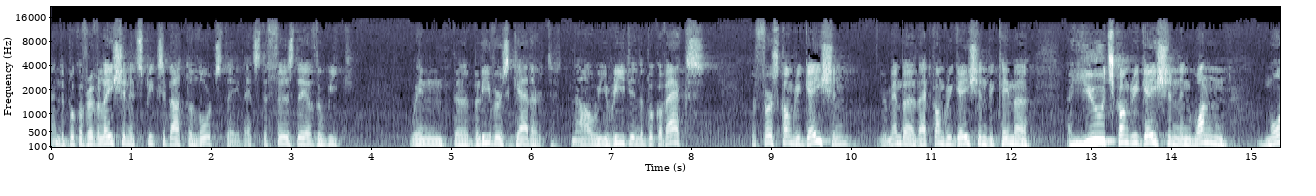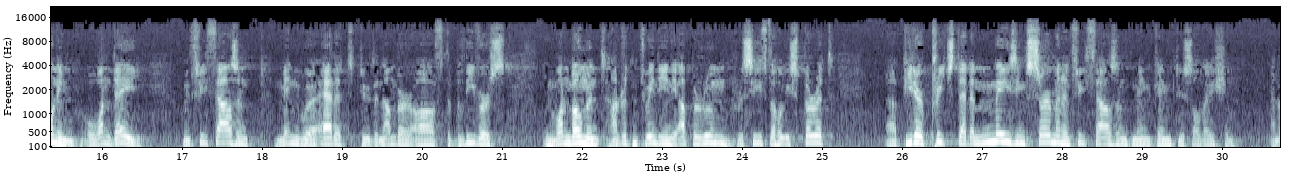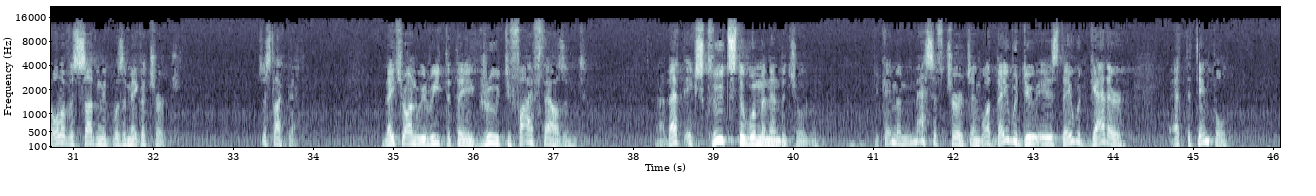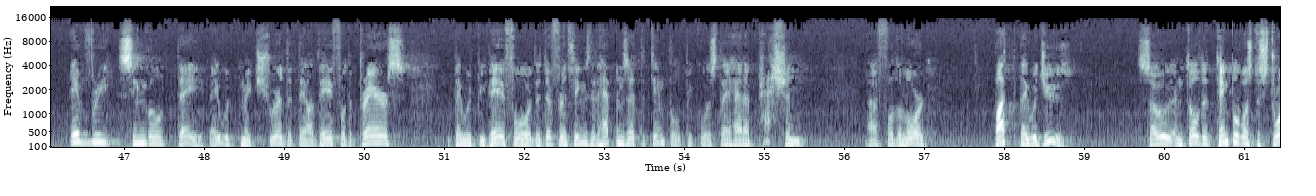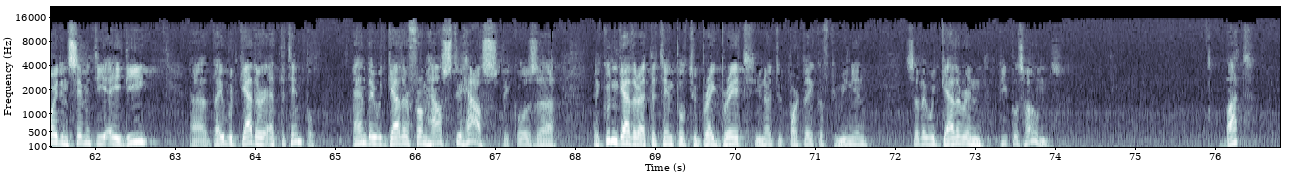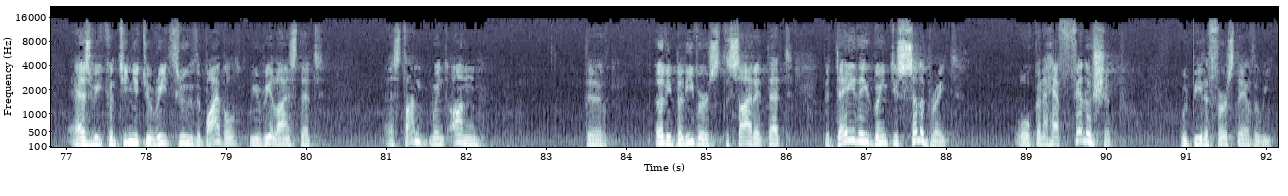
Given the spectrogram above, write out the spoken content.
In the book of Revelation, it speaks about the Lord's Day. That's the first day of the week when the believers gathered. Now, we read in the book of Acts, the first congregation, remember that congregation became a, a huge congregation in one morning or one day when 3,000 men were added to the number of the believers in one moment, 120 in the upper room received the Holy Spirit. Uh, Peter preached that amazing sermon, and 3,000 men came to salvation. And all of a sudden, it was a mega church. Just like that. Later on, we read that they grew to 5,000. Uh, that excludes the women and the children. It became a massive church, and what they would do is they would gather at the temple every single day. They would make sure that they are there for the prayers, that they would be there for the different things that happens at the temple because they had a passion uh, for the Lord. But they were Jews. So until the temple was destroyed in 70 AD, uh, they would gather at the temple. And they would gather from house to house because uh, they couldn't gather at the temple to break bread, you know, to partake of communion. So they would gather in people's homes. But as we continue to read through the Bible, we realize that as time went on, the early believers decided that the day they were going to celebrate or going to have fellowship would be the first day of the week,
